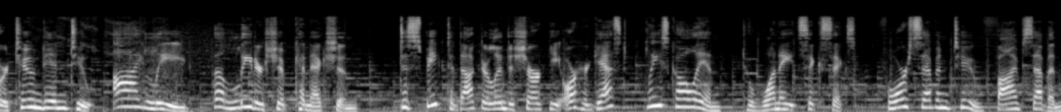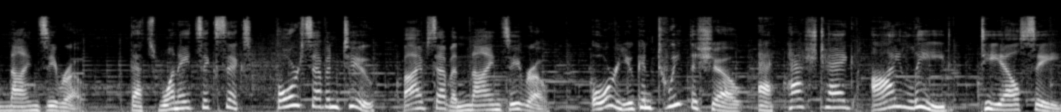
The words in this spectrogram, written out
You are tuned in to I Lead, the Leadership Connection. To speak to Dr. Linda Sharkey or her guest, please call in to 1 472 5790. That's 1 472 5790. Or you can tweet the show at hashtag ILeadTLC.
